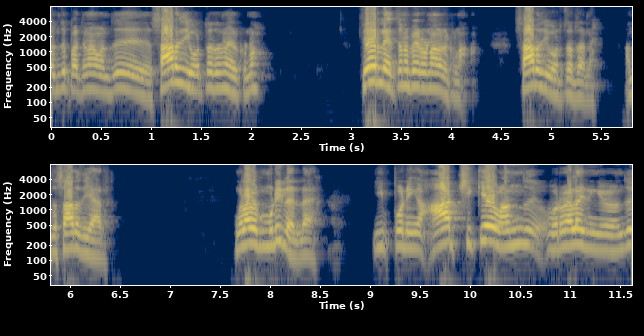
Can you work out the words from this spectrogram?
வந்து பார்த்தீங்கன்னா வந்து சாரதி ஒருத்தர் தானே இருக்கணும்? தேரில் எத்தனை பேர் வேணாலும் இருக்கலாம். சாரதி ஒருத்தர் தானே. அந்த சாரதி யார்? உங்களால் முடியலல்ல? இப்போ நீங்கள் ஆட்சிக்கே வந்து ஒருவேளை நீங்கள் வந்து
